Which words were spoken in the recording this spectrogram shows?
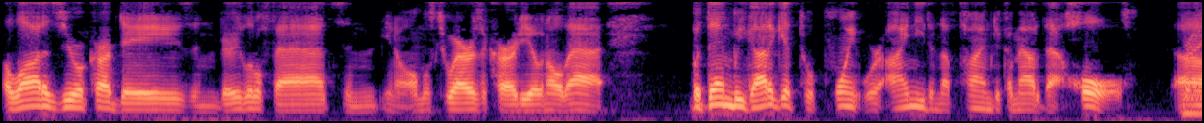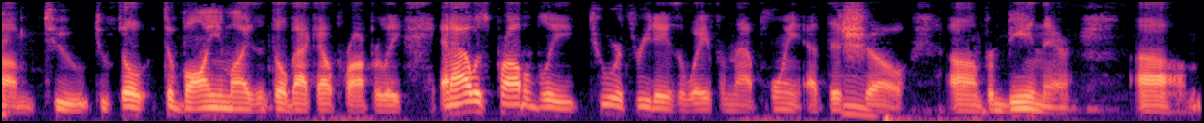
a lot of zero carb days and very little fats and, you know, almost two hours of cardio and all that. But then we got to get to a point where I need enough time to come out of that hole. Um, Right. to, to fill, to volumize and fill back out properly. And I was probably two or three days away from that point at this Mm. show, um, from being there. Um,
